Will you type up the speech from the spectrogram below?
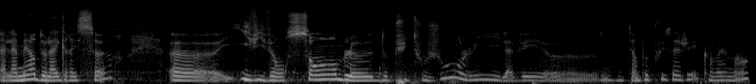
à la mère de l'agresseur. Ils vivaient ensemble depuis toujours. Lui, il avait, était un peu plus âgé quand même. Hein.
